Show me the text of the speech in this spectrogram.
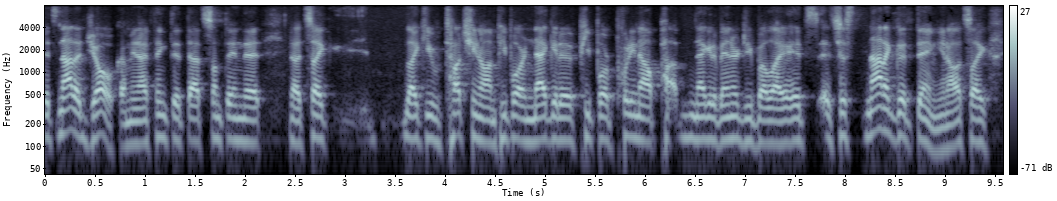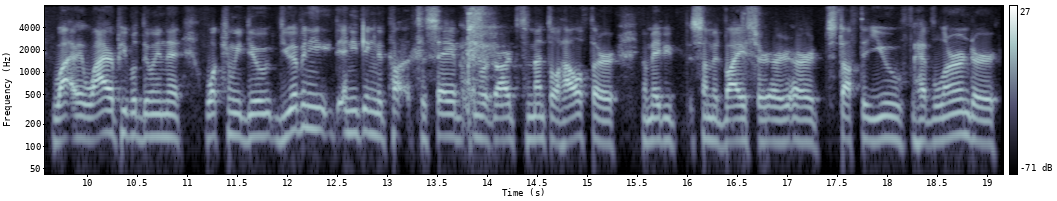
it's not a joke. I mean, I think that that's something that you know, it's like like you're touching on. People are negative. People are putting out po- negative energy, but like it's it's just not a good thing. You know, it's like why why are people doing that? What can we do? Do you have any anything to ta- to say in regards to mental health, or you know, maybe some advice or, or, or stuff that you have learned, or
